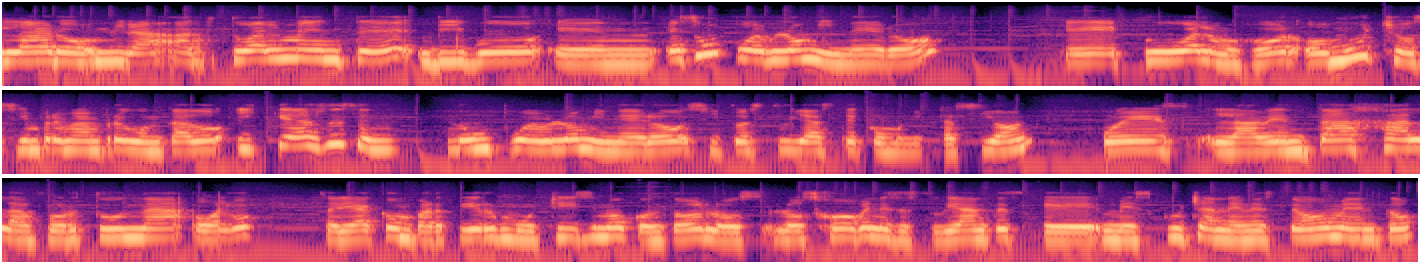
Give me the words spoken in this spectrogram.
Claro, mira, actualmente vivo en, es un pueblo minero, tú a lo mejor, o muchos siempre me han preguntado, ¿y qué haces en un pueblo minero si tú estudiaste comunicación? Pues la ventaja, la fortuna o algo sería compartir muchísimo con todos los, los jóvenes estudiantes que me escuchan en este momento,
